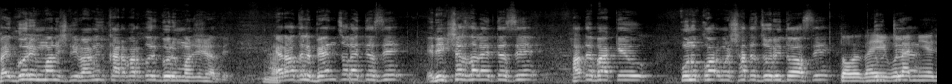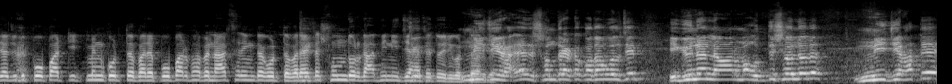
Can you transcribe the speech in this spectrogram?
ভাই গরিব মানুষ নিবে আমি কারবার করি গরিব মানুষের সাথে। এরা হয়তো ভ্যান চালাইতেছে রিক্সা চালাইতেছে হাতে বা কেউ কোনো কর্মের সাথে জড়িত আছে। তবে ভাই এগুলা নিয়ে যা যদি প্রপার ট্রিটমেন্ট করতে পারে প্রপার ভাবে নার্সারিংটা করতে পারে একটা সুন্দর গাভী নিজে হাতে তৈরি করতে পারবে। নিজের হাতে- সুন্দর একটা কথা বলছেন ইগুইনা নেওয়ার মা- উদ্দেশ্য হলো নিজে হাতে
